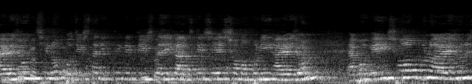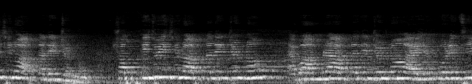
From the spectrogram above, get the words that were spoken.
আয়োজন ছিল পঁচিশ তারিখ থেকে ত্রিশ তারিখ আজকে শেষ সমাপনী আয়োজন এবং এই সবগুলো আয়োজনই ছিল আপনাদের জন্য। সব কিছুই ছিল আপনাদের জন্য এবং আমরা আপনাদের জন্য আয়োজন করেছি।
